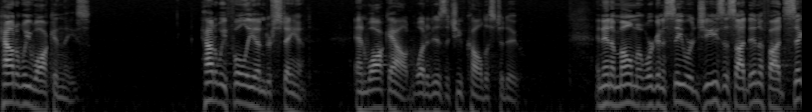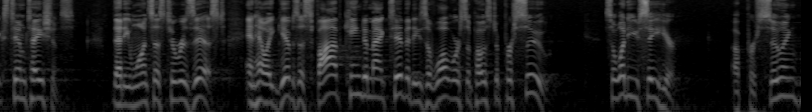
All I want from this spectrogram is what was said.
How do we walk in these? How do we fully understand and walk out what it is that you've called us to do? And in a moment, we're going to see where Jesus identified six temptations that he wants us to resist and how he gives us five kingdom activities of what we're supposed to pursue. So, what do you see here? A pursuing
